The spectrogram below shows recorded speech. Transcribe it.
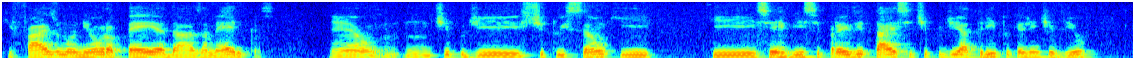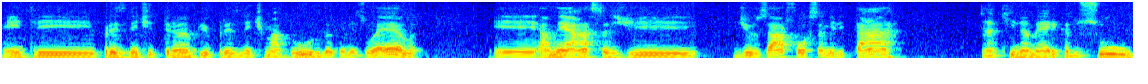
que faz uma União Europeia das Américas, né, um, um tipo de instituição que, que servisse para evitar esse tipo de atrito que a gente viu entre o presidente Trump e o presidente Maduro da Venezuela, eh, ameaças de, de usar a força militar aqui na América do Sul,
